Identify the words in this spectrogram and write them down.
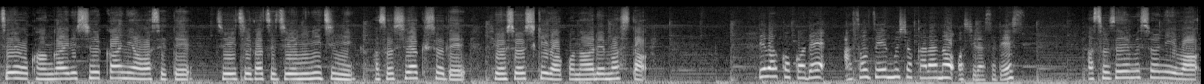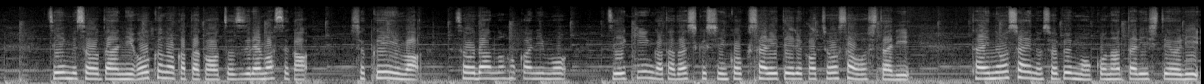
税を考える週間に合わせて11月12日に阿蘇市役所で表彰式が行われました。ではここで阿蘇税務署からのお知らせです。阿蘇税務署には税務相談に多くの方が訪れますが職員は相談の他にも税金が正しく申告されているか調査をしたり滞納者への処分も行ったりしており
